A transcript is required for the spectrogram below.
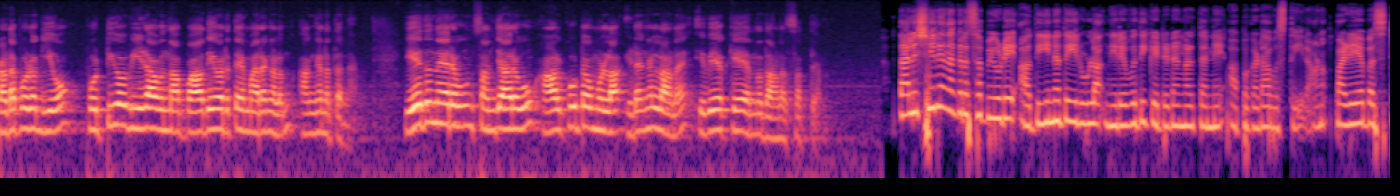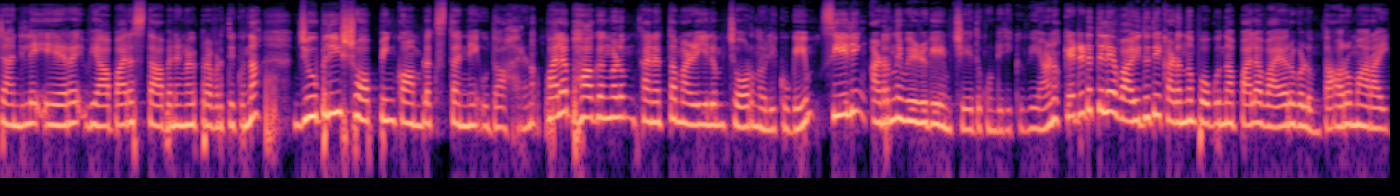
കടപുഴകിയോ പൊട്ടിയോ വീഴാവുന്ന പാതയോരത്തെ മരങ്ങളും അങ്ങനെ തന്നെ. ഏതു നേരവും സഞ്ചാരവും ആൾക്കൂട്ടവുമുള്ള ഇടങ്ങളിലാണ് ഇവയൊക്കെ എന്നതാണ് സത്യം. തലശ്ശേരി നഗരസഭയുടെ അധീനതയിലുള്ള നിരവധി കെട്ടിടങ്ങൾ തന്നെ അപകടാവസ്ഥയിലാണ്. പഴയ ബസ് സ്റ്റാൻഡിലെ ഏറെ വ്യാപാര സ്ഥാപനങ്ങൾ പ്രവർത്തിക്കുന്ന ജൂബിലി ഷോപ്പിംഗ് കോംപ്ലക്സ് തന്നെ ഉദാഹരണം. പല ഭാഗങ്ങളും കനത്ത മഴയിലും ചോർന്നൊലിക്കുകയും സീലിംഗ് അടർന്നു വീഴുകയും ചെയ്തുകൊണ്ടിരിക്കുകയാണ്. കെട്ടിടത്തിലെ വൈദ്യുതി കടന്നു പോകുന്ന പല വയറുകളും താറുമാറായി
